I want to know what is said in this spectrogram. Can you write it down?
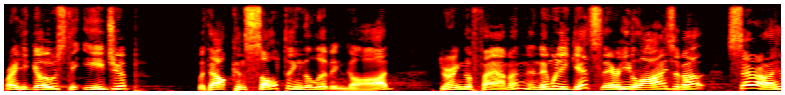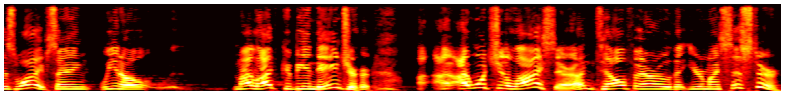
right? He goes to Egypt without consulting the living God during the famine. And then when he gets there, he lies about Sarah, his wife, saying, well, you know, my life could be in danger. I, I want you to lie, Sarah, and tell Pharaoh that you're my sister.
